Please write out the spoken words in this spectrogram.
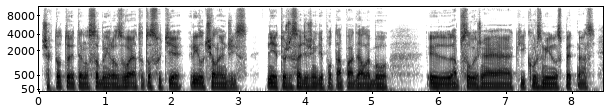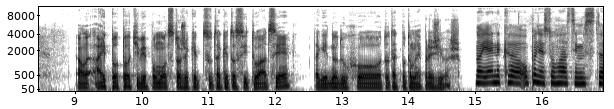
však toto je ten osobný rozvoj a toto sú tie real challenges. Nie je to, že sa ideš niekde potapať alebo e, absolvuješ nejaký kurz minus 15. Ale aj toto ti vie pomôcť to, že keď sú takéto situácie, tak jednoducho to tak potom neprežívaš. No ja inak e, úplne súhlasím s e,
